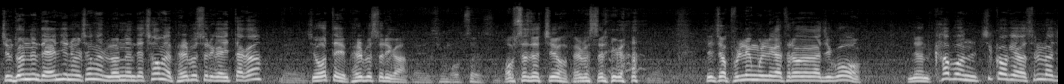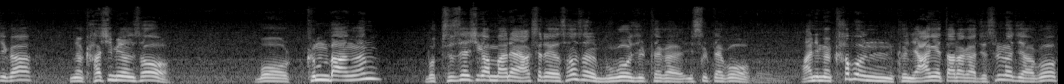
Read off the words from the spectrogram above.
지금 넣는데 엔진오일 첨가제를 넣었는데 처음에 밸브 소리가 있다가 네. 지금 어때요, 밸브 소리가? 네, 지금 없어졌습니다. 없어졌죠, 밸브 소리가. 지금 저 블랙 물리가 들어가가지고 이제 카본 찌꺼기와 슬러지가 그냥 가시면서 뭐 금방은 뭐 두세 시간 만에 악셀레가 서서 무거워질 때가 있을 때고 네. 아니면 카본 그 양에 따라 가지고 슬러지하고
